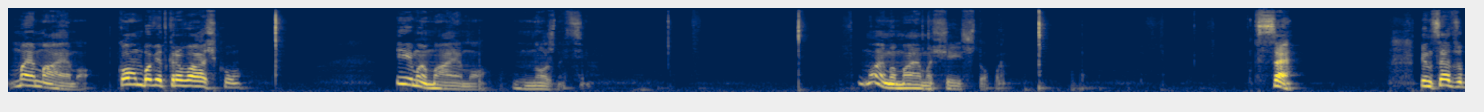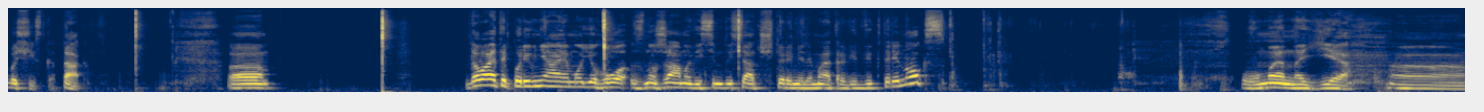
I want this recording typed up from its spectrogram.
ми маємо комбо-відкривачку, і ми маємо ножниці. Ну і ми маємо ще й штопор. Все. Пінцет зубочистка. Так. Е, Давайте порівняємо його з ножами 84 мм від Victorinox. В мене є е,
